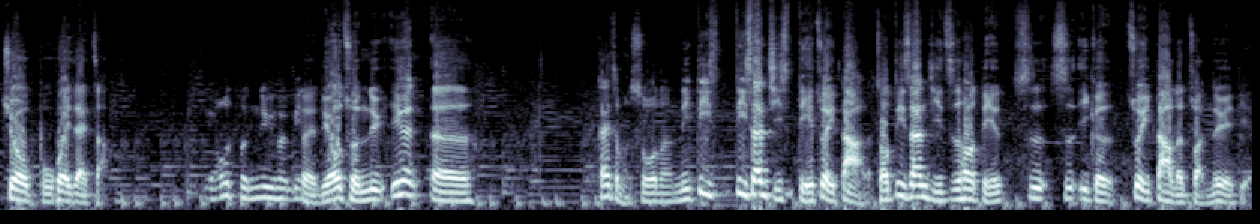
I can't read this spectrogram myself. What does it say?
就不会再涨，留存率会变对留存率，因为呃。该怎么说呢？你第第三集是跌最大的，从第三集之后跌是是一个最大的转捩点，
